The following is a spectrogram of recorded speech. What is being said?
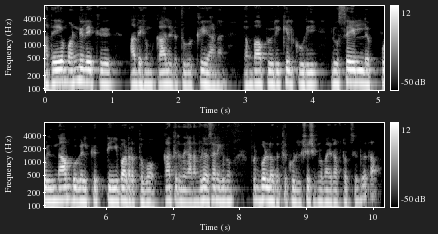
അതേ മണ്ണിലേക്ക് അദ്ദേഹം കാലെടുത്ത് വെക്കുകയാണ്. എംബാപ്പെ ഒരിക്കൽ കൂടി ലുസൈലിലെ പുൽനാമ്പുകൾക്ക് തീ പടർത്തുമോ കാത്തിരുന്ന് കാണാം. വീഡിയോ അവസാനിക്കുന്നു. ഫുട്ബോൾ ലോകത്ത് കൂടുതൽ വിശേഷങ്ങളുമായി റാഫ്റ്റോക്സ് എത്താം.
